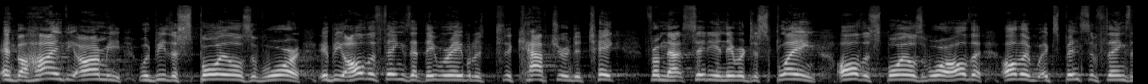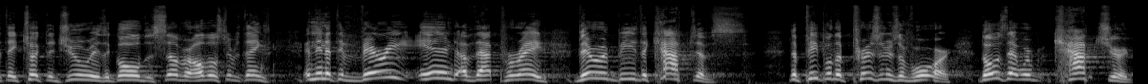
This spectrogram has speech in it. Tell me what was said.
And behind the army would be the spoils of war. It'd be all the things that they were able to, to capture and to take from that city and they were displaying all the spoils of war all the all the expensive things that they took the jewelry the gold the silver all those different things and then at the very end of that parade, there would be the captives, the people, the prisoners of war, those that were captured.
